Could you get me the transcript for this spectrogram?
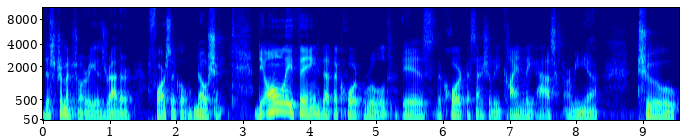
discriminatory is rather farcical notion. The only thing that the court ruled is the court essentially kindly asked Armenia to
